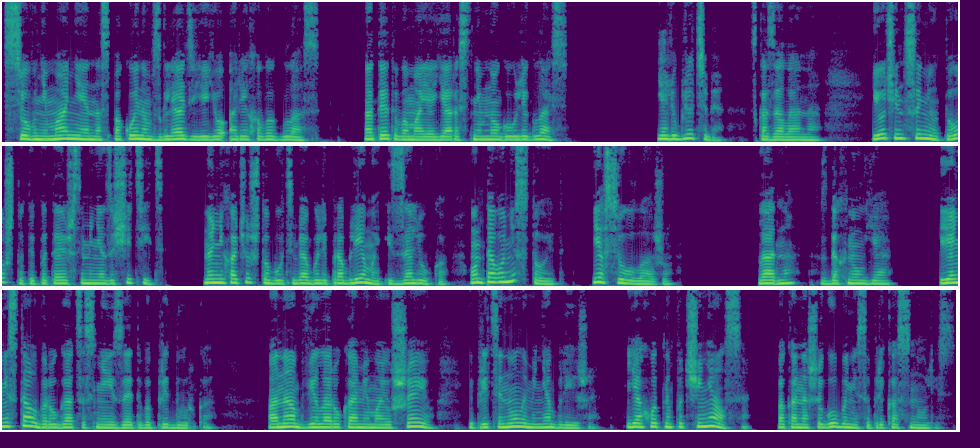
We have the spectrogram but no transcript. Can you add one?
все внимание на спокойном взгляде ее ореховых глаз. От этого моя ярость немного улеглась. «Я люблю тебя», — сказала она, — «и очень ценю то, что ты пытаешься меня защитить. Но не хочу, чтобы у тебя были проблемы из-за Люка. Он того не стоит. Я все улажу». «Ладно», — вздохнул я, я не стал бы ругаться с ней из-за этого придурка. Она обвела руками мою шею и притянула меня ближе. Я охотно подчинялся, пока наши губы не соприкоснулись.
